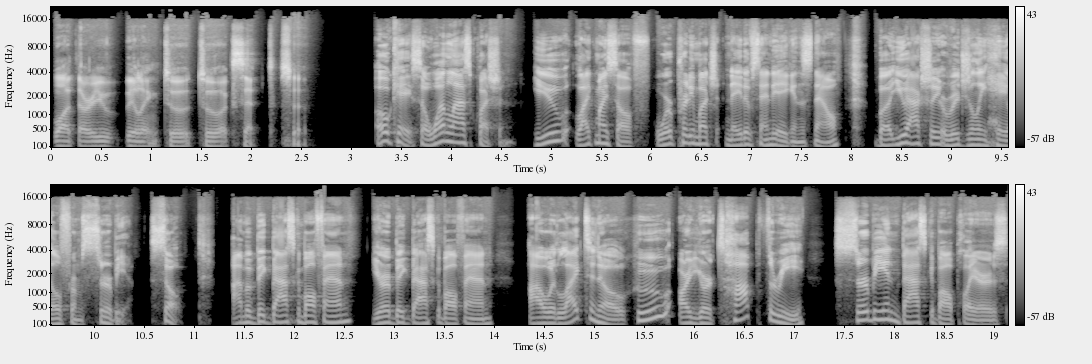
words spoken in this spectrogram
What are you willing to to accept? So okay, so one last question. You, like myself, we're pretty much native San Diegans now, but you actually originally hail from Serbia. So I'm a big basketball fan. You're a big basketball fan. I would like to know who are your top three Serbian basketball players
